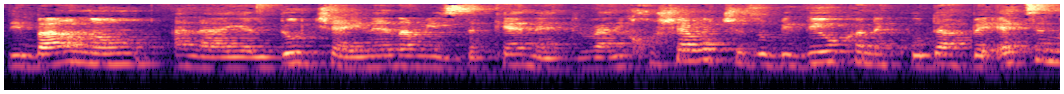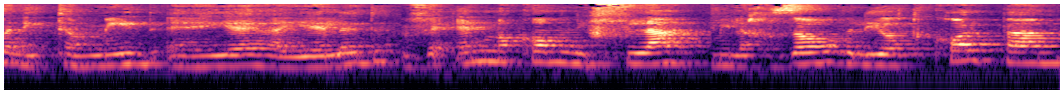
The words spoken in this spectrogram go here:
דיברנו על הילדות שאיננה מזדקנת, ואני חושבת שזו בדיוק הנקודה. בעצם אני תמיד אהיה הילד, ואין מקום נפלא מלחזור ולהיות כל פעם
